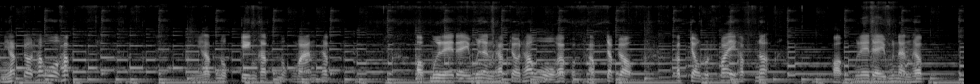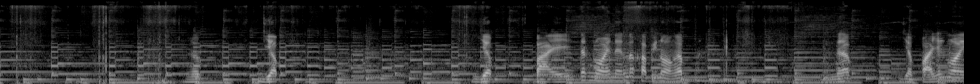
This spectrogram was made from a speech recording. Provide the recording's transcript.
นี่ครับเจ้าเท่าวัวครับนี่ครับนกเก่งครับนกหมันครับ ออกมือใดๆมือนั้นครับเจ้าเท่าวัวครับกับจับเจ้ากับเจ้ารถไฟครับเนาะออกมือใดๆมือนั้นครับครับหยับหยับไปจักหน่อยนั่นนะครับพี่น้องครับนะครับหยับไปจักหน่อย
